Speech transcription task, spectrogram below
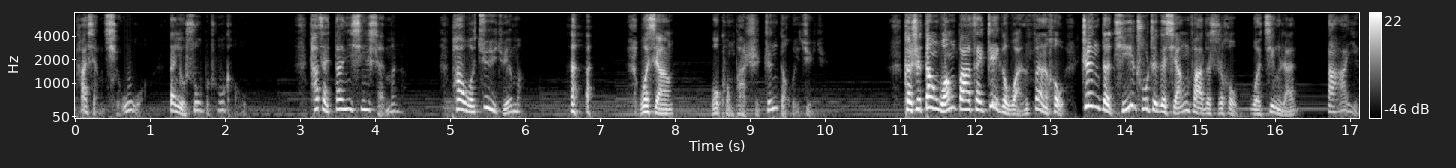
他想求我，但又说不出口。他在担心什么呢？怕我拒绝吗？哈哈，我想，我恐怕是真的会拒绝。可是，当王八在这个晚饭后真的提出这个想法的时候，我竟然答应。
